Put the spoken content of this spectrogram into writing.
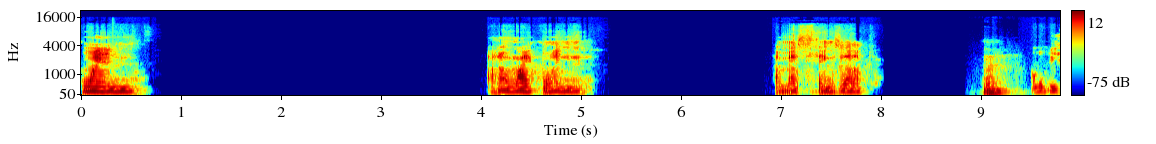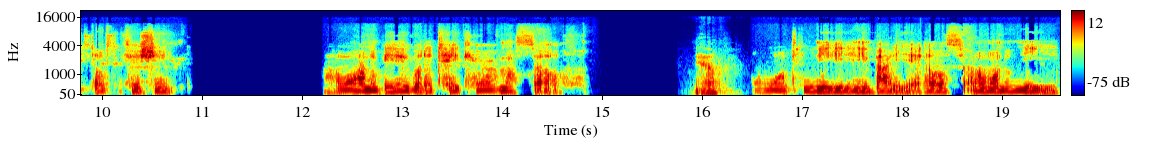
when I don't like when I mess things up. Mm. I want to be self sufficient. I want to be able to take care of myself. Yeah. I don't want to need anybody else. I don't want to need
